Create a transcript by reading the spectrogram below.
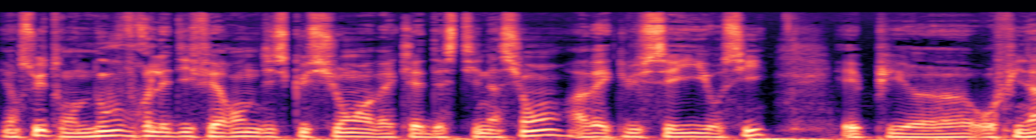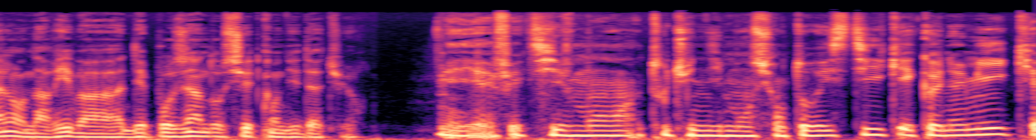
Et ensuite, on ouvre les différentes discussions avec les destinations, avec l'UCI aussi. Et puis euh, au final, on arrive à déposer un dossier de candidature. Il y a effectivement toute une dimension touristique, économique.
